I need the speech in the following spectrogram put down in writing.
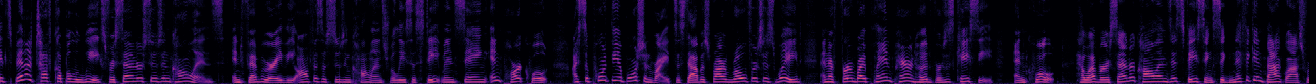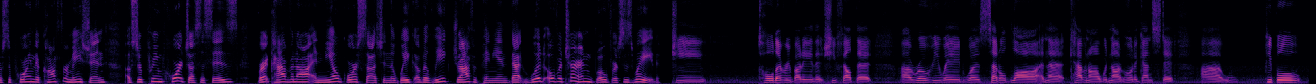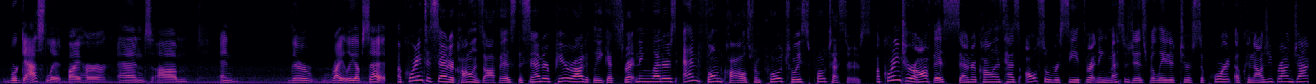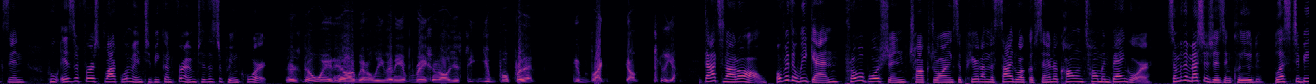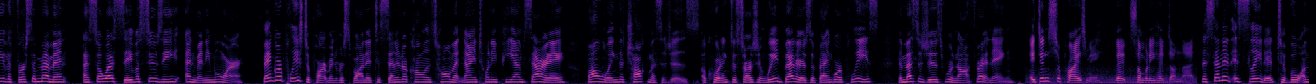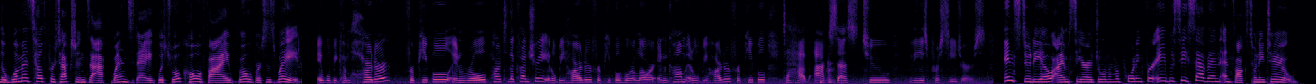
It's been a tough couple of weeks for Senator Susan Collins. In February, the office of Susan Collins released a statement saying, in part, quote, I support the abortion rights established by Roe v. Wade and affirmed by Planned Parenthood v. Casey, end quote. However, Senator Collins is facing significant backlash for supporting the confirmation of Supreme Court Justices Brett Kavanaugh and Neil Gorsuch in the wake of a leaked draft opinion that would overturn Roe v. Wade. She told everybody that she felt that uh, Roe v. Wade was settled law and that Kavanaugh would not vote against it. Uh, people were gaslit by her, and um, and they're rightly upset. According to Senator Collins' office, the senator periodically gets threatening letters and phone calls from pro choice protesters. According to her office, Senator Collins has also received threatening messages related to her support of Ketanji Brown Jackson, who is the first black woman to be confirmed to the Supreme Court. There's no way in hell I'm going to leave any information at all. Just you vote for that you black, I'll kill you. That's not all. Over the weekend, pro abortion chalk drawings appeared on the sidewalk of Senator Collins' home in Bangor. Some of the messages include Blessed to be the First Amendment, SOS Save a Susie, and many more. Bangor Police Department responded to Senator Collins' home at 9:20 p.m. Saturday following the chalk messages. According to Sergeant Wade Betters of Bangor Police, the messages were not threatening. It didn't surprise me that somebody had done that. The Senate is slated to vote on the Women's Health Protections Act Wednesday, which will codify Roe v. Wade. It will become harder for people in rural parts of the country. It'll be harder for people who are lower income. It will be harder for people to have access to these procedures. In studio, I'm Sierra Jordan reporting for ABC 7 and Fox 22.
